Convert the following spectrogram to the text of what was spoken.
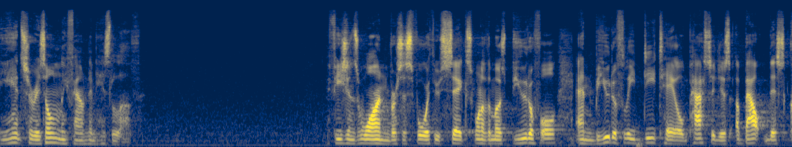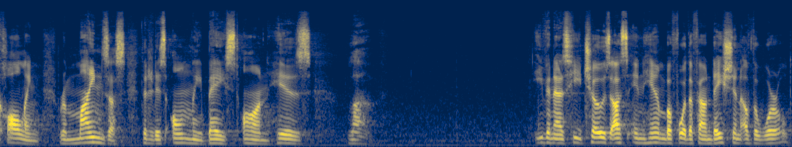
The answer is only found in His love. Ephesians 1, verses 4 through 6, one of the most beautiful and beautifully detailed passages about this calling, reminds us that it is only based on His love. Even as He chose us in Him before the foundation of the world,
